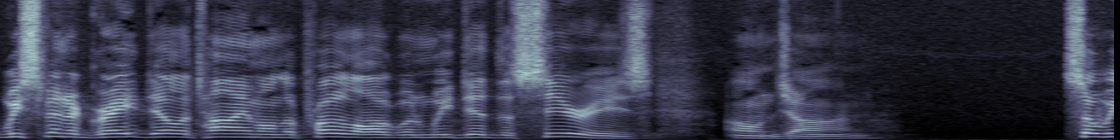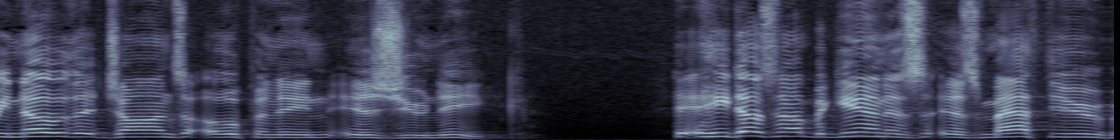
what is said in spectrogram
We spent a great deal of time on the prologue when we did the series on John. So we know that John's opening is unique. He does not begin as, as Matthew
